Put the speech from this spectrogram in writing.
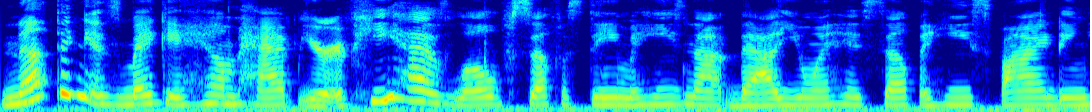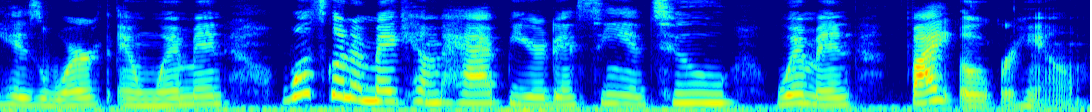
Nothing is making him happier. If he has low self esteem and he's not valuing himself and he's finding his worth in women, what's going to make him happier than seeing two women fight over him?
